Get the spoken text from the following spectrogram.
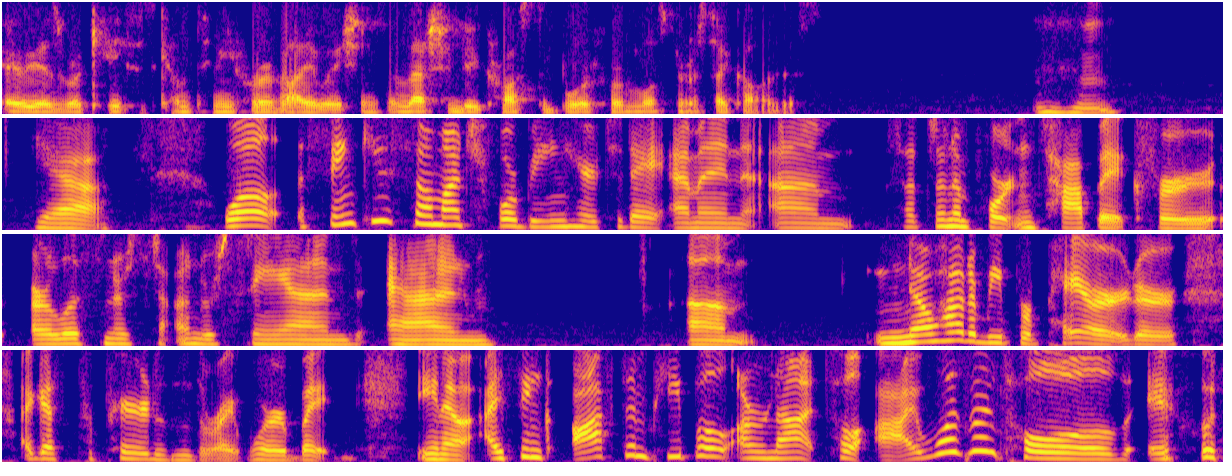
areas where cases come to me for evaluations, and that should be across the board for most neuropsychologists. Mhm. Yeah. Well, thank you so much for being here today, Emin. Um, such an important topic for our listeners to understand and um, know how to be prepared or i guess prepared isn't the right word but you know i think often people are not told i wasn't told it was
